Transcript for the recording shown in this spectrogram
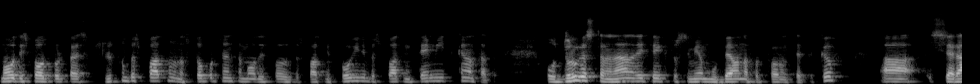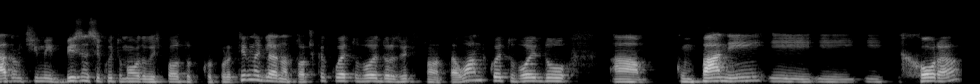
могат да използват WordPress абсолютно безплатно, на 100% могат да използват безплатни плагини, безплатни теми и така нататък. От друга страна, нали, тъй като самия модел на платформата е такъв, а, се радвам, че има и бизнеси, които могат да го използват от корпоративна гледна точка, което води до развитието на талант, което води до а, компании и, и, и хора,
